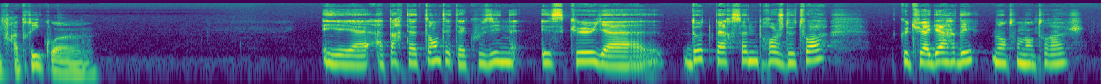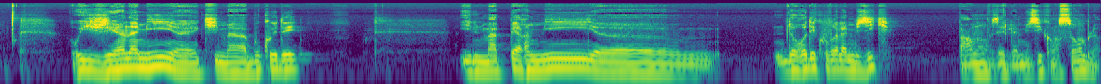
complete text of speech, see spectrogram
fratrie, quoi. Et à part ta tante et ta cousine, est-ce qu'il y a d'autres personnes proches de toi que tu as gardées dans ton entourage? Oui, j'ai un ami euh, qui m'a beaucoup aidé. Il m'a permis euh, de redécouvrir la musique Pardon, on faisait de la musique ensemble.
